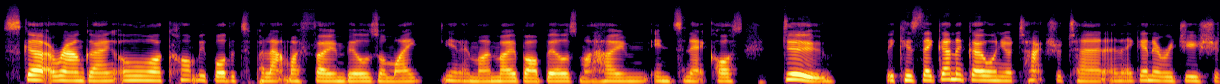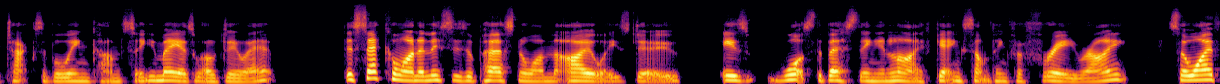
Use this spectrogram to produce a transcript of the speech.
skirt around going, oh, I can't be bothered to pull out my phone bills or my, you know, my mobile bills, my home internet costs. Do because they're going to go on your tax return and they're going to reduce your taxable income. So you may as well do it. The second one, and this is a personal one that I always do, is what's the best thing in life? Getting something for free, right? So I've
